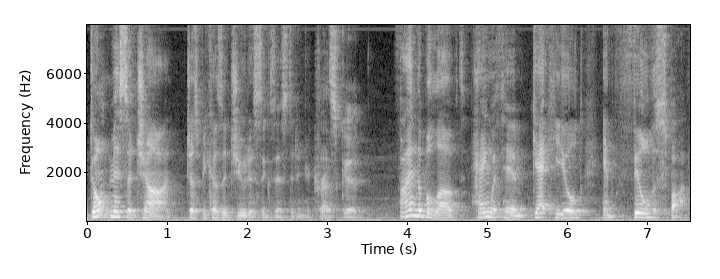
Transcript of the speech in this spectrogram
don't miss a John just because a Judas existed in your crew. That's good. Find the beloved, hang with him, get healed, and fill the spot.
